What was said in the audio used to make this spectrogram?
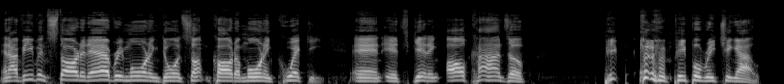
And I've even started every morning doing something called a morning quickie. And it's getting all kinds of pe- people reaching out.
